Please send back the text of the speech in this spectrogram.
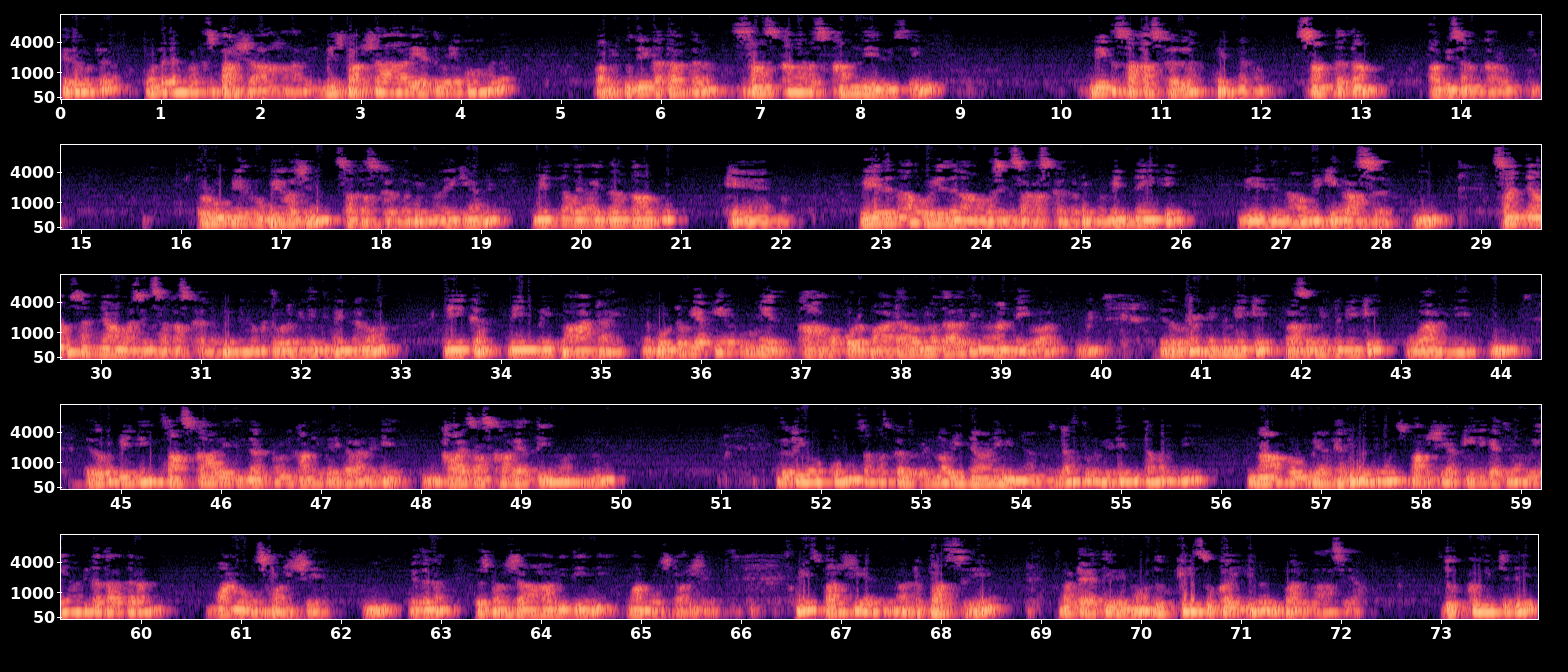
එතකොට ඔන්න දැන් මට ස්පර්ශ ආහාරය. මේ ස්පර්ශ ආහාරය ඇතුලේ කොහොමද? අපි උදේ කතා කරන සංස්කාර ස්කන්ධය විසින් මේක සකස් කරලා පෙන්නනවා. සංකතං අபிසංකරොන්ති. රූපේ රූපේ වශයෙන් සකස් කරලා පෙන්නනවා. ඒ කියන්නේ මෙන්න ඔයා ඉදා කාපු කෑම. වේදනාව වේදනාව වශයෙන් සකස් කරලා පෙන්නනවා. මෙන්න ඒකේ වේදනාව මේකේ රස. සංඥාව සංඥාව වශයෙන් සකස් කරලා පෙන්නනවා. එතකොට මෙතෙන්දි පෙන්නනවා මේක මේ මේ පාටයි. පොල්ටෝගියක් කියපු නේද? කහ කොළ පාට අරමුණ දාලා තියෙනවා අන්න ඒ වගේ. එතකොට මෙන්න මේකේ රස මෙන්න මේකේ වර්ණය. එතකොට මේ සංස්කාරයේ දන්න ඕනේ කණිකරි කරන්නේ නේද? කාය සංස්කාරයක් තියෙනවා. එතකොට ඒක ඔක්කොම සකස් කරලා වෙනවා විඥානේ විඥාන. දැන් උතන මෙතෙන්දි තමයි මේ නාම රූපයන් හැදෙලා තියෙන ස්පර්ශයක් කියන එක ඇතුළේ මේ අපි කතා කරන්නේ මනෝ ස්පර්ශය. මෙතන ස්පර්ශ ආහාරයේ තියෙන්නේ මනෝ ස්පර්ශය. මේ ස්පර්ශය ඇතුළට පස්සේ මට ඇති වෙනවා දුක්ඛේ සුඛයි කියන විපල්ලාසයක්. දුක්ඛ වෙච්ච දේ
